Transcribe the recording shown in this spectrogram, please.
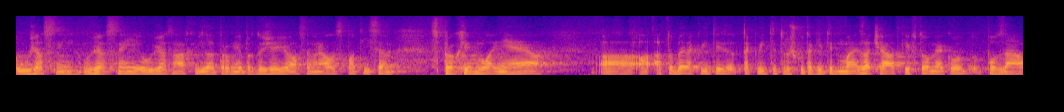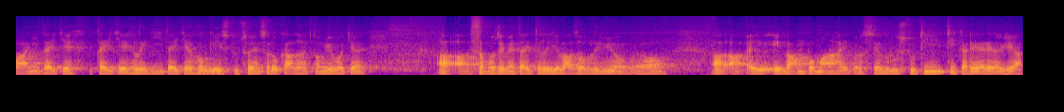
uh, úžasný, úžasný, úžasná chvíle pro mě, protože že já jsem hrál s Patýsem, s Prochym v Lajně a, a, a to byly takový ty, takový ty trošku taky ty moje začátky v tom jako poznávání tady těch, tady těch lidí, tady těch hmm. hokejistů, co něco dokázali v tom životě. A, a samozřejmě tady ty lidi vás ovlivňují, jo. A, a i, i, vám pomáhají prostě v růstu té kariéry, takže já,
